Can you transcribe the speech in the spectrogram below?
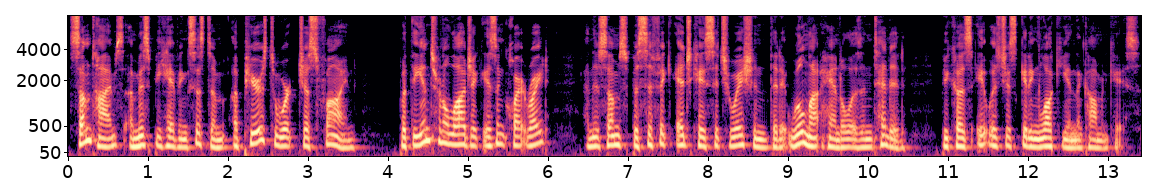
Sometimes a misbehaving system appears to work just fine, but the internal logic isn't quite right, and there's some specific edge case situation that it will not handle as intended because it was just getting lucky in the common case.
